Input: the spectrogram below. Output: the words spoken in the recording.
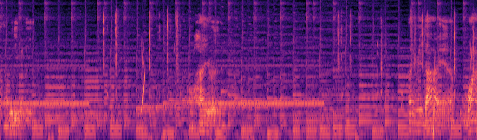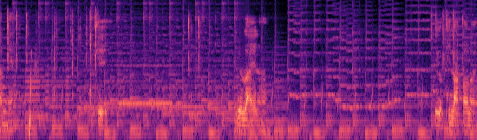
เขาไม่ดีกว่านี้ ให้เลย ให้ไม่ได้อะผมว่าเนี่ยโอเคไม่เป็นไรนะครับเกี่ยวกับที่รักเราหน่อย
